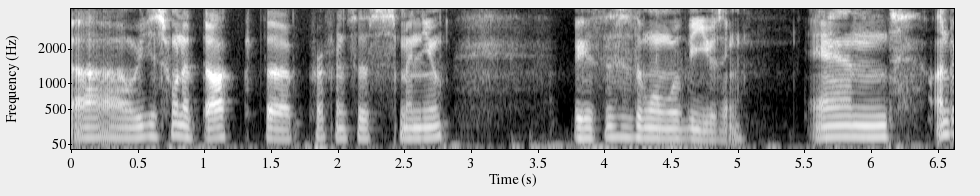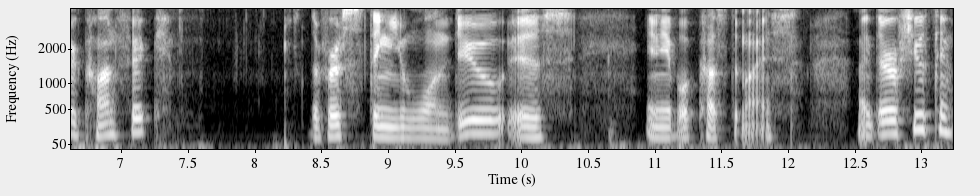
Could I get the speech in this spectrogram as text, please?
Uh, we just want to dock the preferences menu because this is the one we'll be using. And under config, the first thing you'll want to do is enable customize. Like there are a few th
